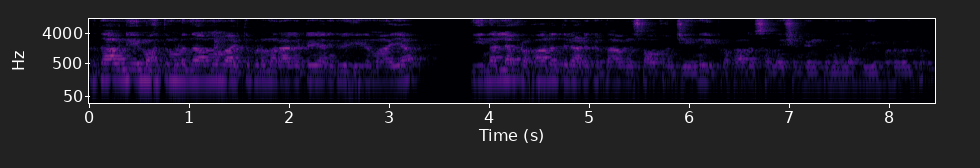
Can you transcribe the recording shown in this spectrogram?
കർത്താവിന്റെ മഹത്വമുള്ള നാമം വാഴ്ത്തപ്പെടുമാറാകട്ടെ. അനുഗ്രഹീതമായ ഈ നല്ല പ്രഭാതത്തിലാണ് കർത്താവിന് സ്തോത്രം ചെയ്യുന്നത്. ഈ പ്രഭാത സന്ദേശം കേൾക്കുന്ന എല്ലാ പ്രിയപ്പെട്ടവർക്കും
